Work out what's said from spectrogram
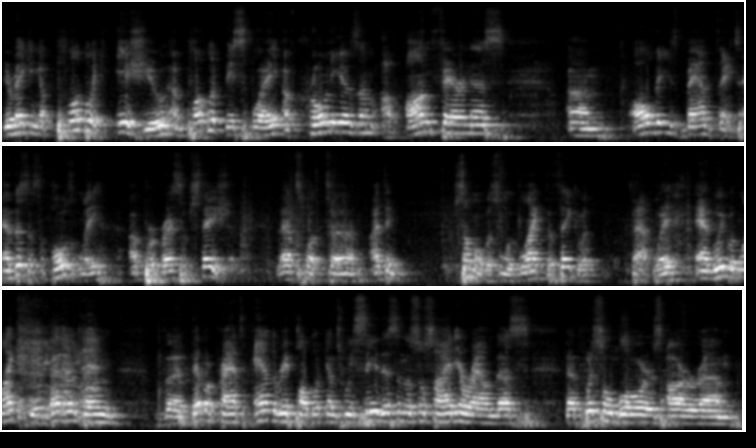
You're making a public issue, a public display of cronyism, of unfairness, um, all these bad things. And this is supposedly a progressive station. That's what uh, I think some of us would like to think of it that way. And we would like to be better than the Democrats and the Republicans. We see this in the society around us, that whistleblowers are um,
